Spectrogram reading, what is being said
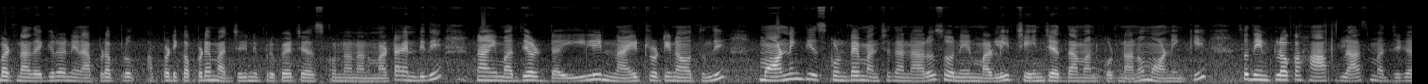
బట్ నా దగ్గర నేను అప్పుడప్పుడు అప్పటికప్పుడే మజ్జిగని ప్రిపేర్ చేసుకున్నాను అనమాట అండ్ ఇది నా ఈ మధ్య డైలీ నైట్ రొటీన్ అవుతుంది. మార్నింగ్ తీసుకుంటే మంచిదన్నారు. సో నేను మళ్ళీ చేంజ్ చేద్దాం అనుకుంటున్నాను మార్నింగ్కి. సో దీంట్లో ఒక హాఫ్ గ్లాస్ మజ్జిగ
